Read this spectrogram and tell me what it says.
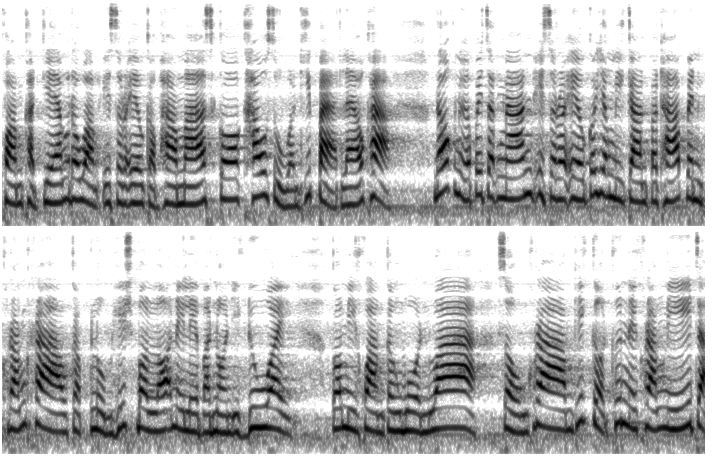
ความขัดแย้งระหว่างอิสราเอลกับฮามาสก็เข้าสู่วันที่ 8 แล้วค่ะ นอกเหนือไปจากนั้น อิสราเอลก็ยังมีการประทะเป็นครั้งคราวกับกลุ่มฮิชบอลเลาะในเลบานอนอีกด้วย ก็มีความกังวลว่าสงครามที่เกิดขึ้นในครั้งนี้จะ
